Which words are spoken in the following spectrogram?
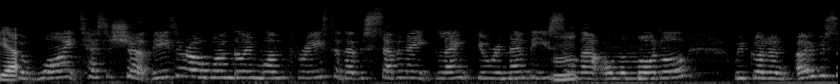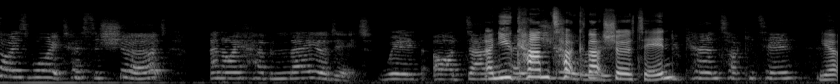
Yeah. the white Tessa shirt. These are our 1913, so they're the 7 8 length. You'll remember you saw Mm. that on the model. We've got an oversized white Tessa shirt, and I have layered it with our Dante And you can tuck that shirt in. You can tuck it in. Yeah.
